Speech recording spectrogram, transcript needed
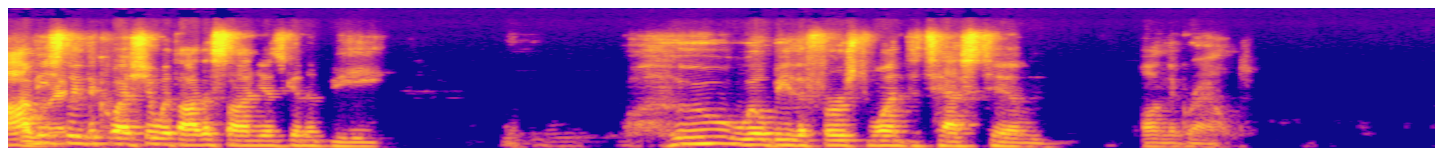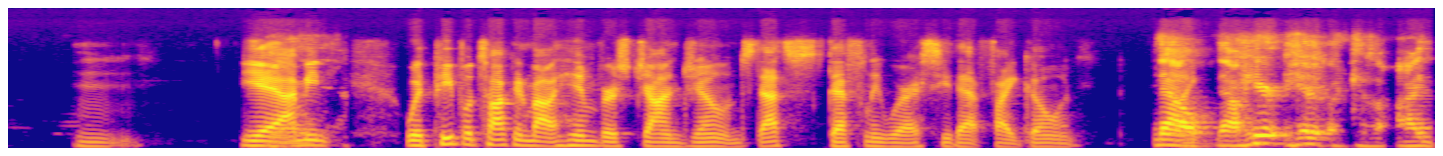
obviously, the question with Adesanya is going to be who will be the first one to test him on the ground. hmm. Yeah, I mean with people talking about him versus Jon Jones, that's definitely where I see that fight going. Now, Like- now here, here, because I,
